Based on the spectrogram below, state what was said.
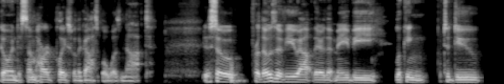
going to some hard place where the gospel was not. So for those of you out there that may be looking to do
